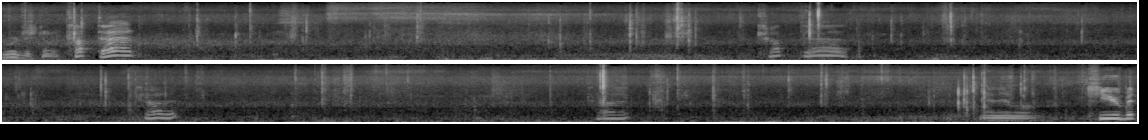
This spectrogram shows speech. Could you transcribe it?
We're just going to cut that. Cut that. Cut it. Cut it. And then we'll cube it.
